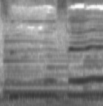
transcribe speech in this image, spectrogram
つのせ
